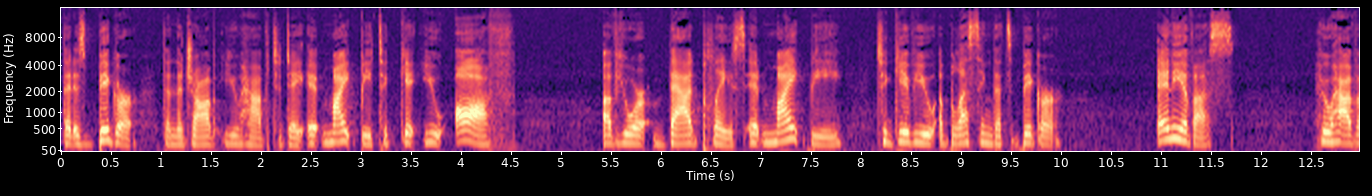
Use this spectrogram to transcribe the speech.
that is bigger than the job you have today. It might be to get you off of your bad place, it might be to give you a blessing that's bigger. Any of us who have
